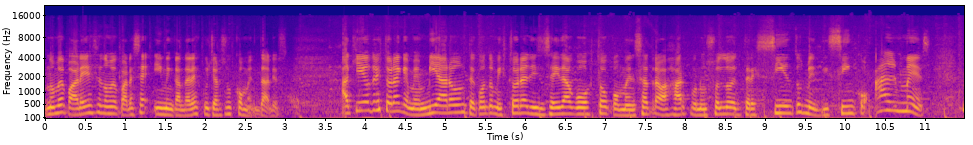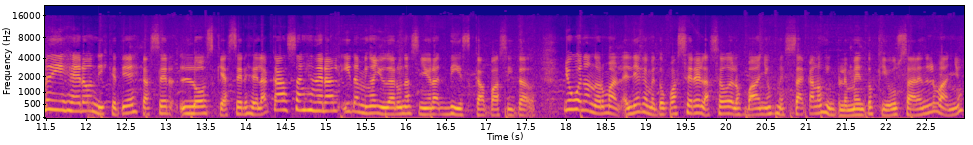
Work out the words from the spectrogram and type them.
no me parece, no me parece y me encantaría escuchar sus comentarios. Aquí hay otra historia que me enviaron, te cuento mi historia, el 16 de agosto comencé a trabajar por un sueldo de 325 al mes. Me dijeron que tienes que hacer los quehaceres de la casa en general y también ayudar a una señora discapacitada. Yo bueno, normal, el día que me tocó hacer el aseo de los baños me sacan los implementos que iba a usar en el baño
